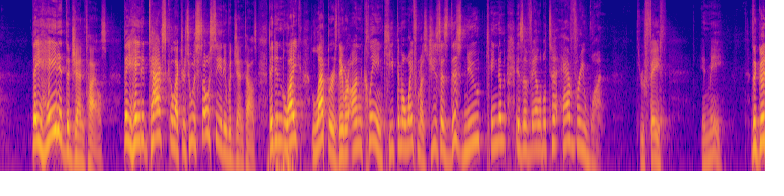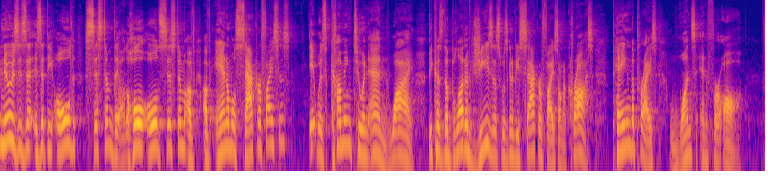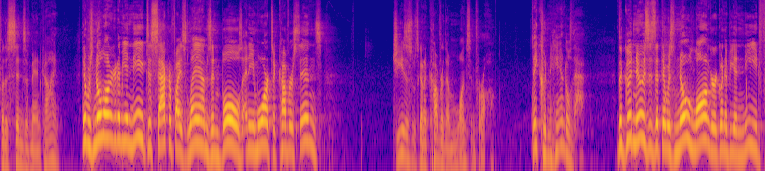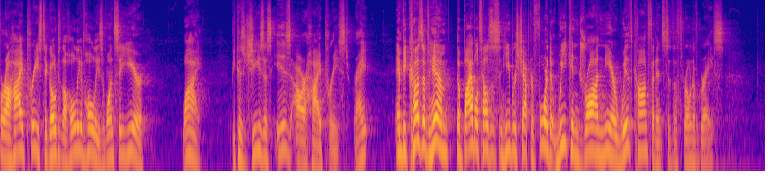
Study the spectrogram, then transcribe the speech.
They hated the Gentiles. They hated tax collectors who associated with Gentiles. They didn't like lepers. They were unclean. Keep them away from us. Jesus says this new kingdom is available to everyone through faith in me. The good news is that, is that the old system, the, the whole old system of, of animal sacrifices, it was coming to an end. Why? Because the blood of Jesus was going to be sacrificed on a cross, paying the price once and for all for the sins of mankind. There was no longer going to be a need to sacrifice lambs and bulls anymore to cover sins. Jesus was going to cover them once and for all. They couldn't handle that. The good news is that there was no longer going to be a need for a high priest to go to the Holy of Holies once a year. Why? Because Jesus is our high priest, right? And because of him, the Bible tells us in Hebrews chapter 4 that we can draw near with confidence to the throne of grace.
